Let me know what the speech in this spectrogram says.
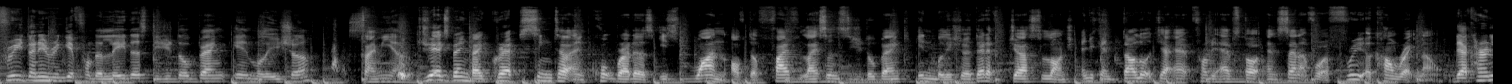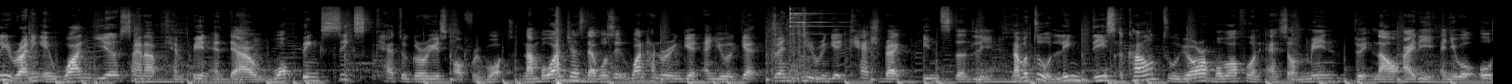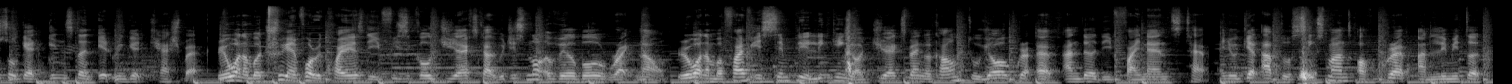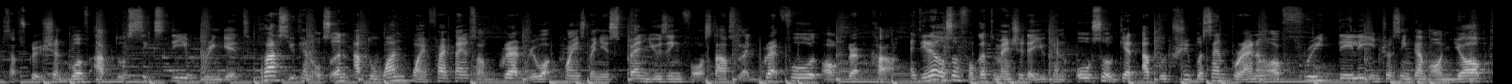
Free 20 ringgit from the latest digital bank in Malaysia? Sign me up. GX Bank by Grab, Singtel and Kuok Brothers is one of the 5 licensed digital bank in Malaysia that have just launched and you can download their app from the App Store and sign up for a free account right now. They are currently running a one year sign up campaign and there are whopping 6 categories of reward. Number 1, just deposit 100 ringgit and you will get 20 ringgit cashback instantly. Number 2, link this account to your mobile phone as your main DuitNow ID and you will also get instant 8 ringgit cashback. Reward number 3 and 4 requires the physical GX card which is not available right now. Reward number 5 is simply linking your GX bank account to your Grab app under the finance tab and you get up to 6 months of Grab unlimited subscription worth up to 60 ringgit. Plus you can also earn up to 1.5 times of Grab reward points when you spend using for stuff like Grab Food or Grab Car. And did I also forget to mention that you can also get up to 3% per annum of free daily interest income on your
